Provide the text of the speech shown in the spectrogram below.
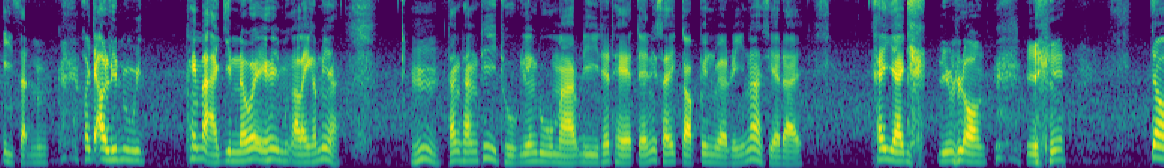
ไอสัตว์มึงเขาจะเอาลิ้นมึงให้หมากินนะเว้ยเฮ้ยมึงอะไรครับเนี่ย ทั้งทั้งที่ถูกเลี้ยงดูมาดีแท้ๆแต่นิสัยกลับเป็นแบบนี้น่าเสียดายใครอยากลิ้มลองเจ้า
